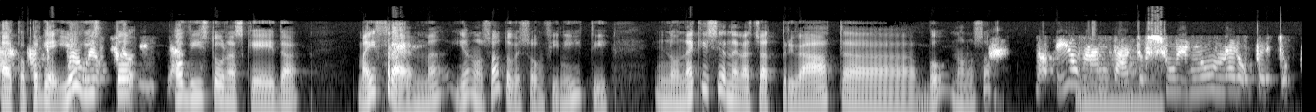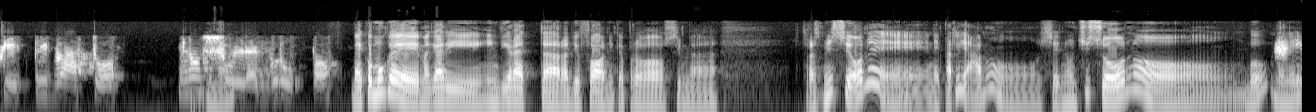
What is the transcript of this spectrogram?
Ecco, perché io ho visto, ho visto una scheda, ma i frame, io non so dove sono finiti. Non è che sia nella chat privata, boh, non lo so. No, io ho mandato sul numero questo qui, privato, non Ma- sul gruppo. Beh, comunque magari in diretta radiofonica prossima trasmissione ne parliamo, se non ci sono, boh, ne-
